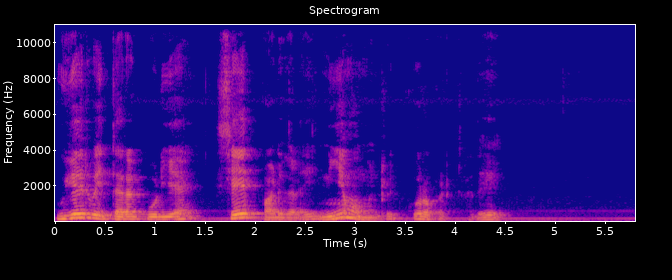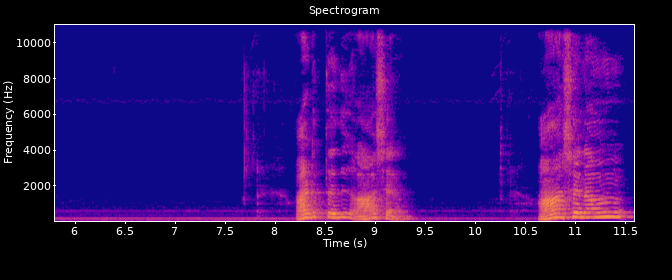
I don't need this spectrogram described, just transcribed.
உயர்வை தரக்கூடிய செயற்பாடுகளை நியமம் என்று கூறப்படுகிறது. அடுத்தது ஆசனம். ஆசனம்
